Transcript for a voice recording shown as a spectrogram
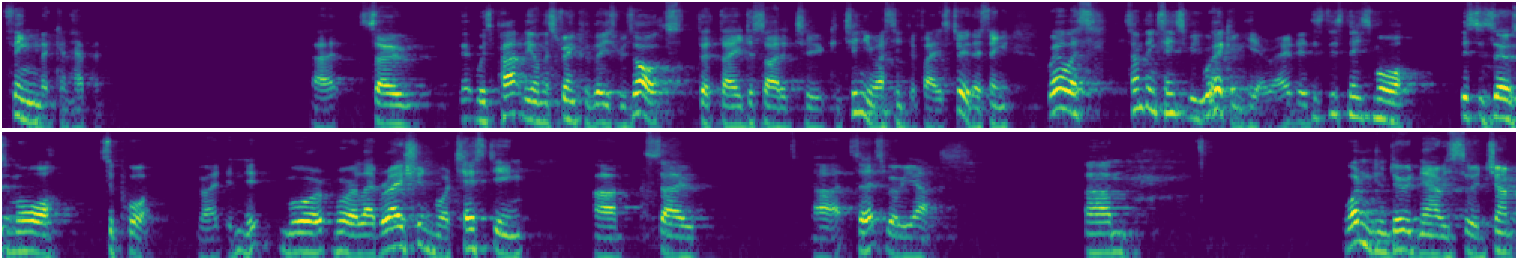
thing that can happen. Uh, so it was partly on the strength of these results that they decided to continue us into phase two. They're saying, well, something seems to be working here, right? This, this needs more, this deserves more support, right? More, more elaboration, more testing. Uh, so, uh, so that's where we are. Um, what I'm going to do now is sort of jump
